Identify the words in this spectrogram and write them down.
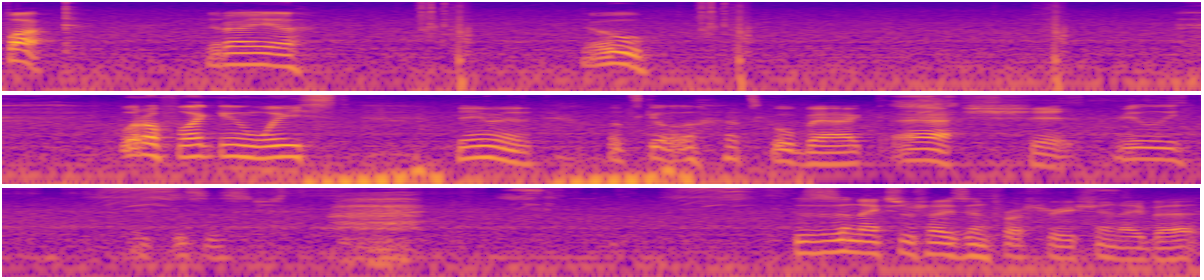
Fuck! Did I, uh... No. what a fucking waste. Damn it. Let's go. Let's go back. Ah, shit. Really? Like, this is just. Ah. This is an exercise in frustration, I bet.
